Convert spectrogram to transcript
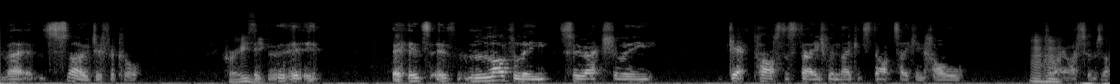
That's so difficult. It's crazy. It, it, it's, it's lovely to actually get past the stage when they can start taking whole Mhm. prey items. I,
